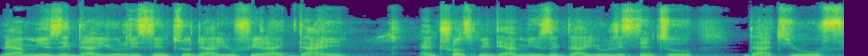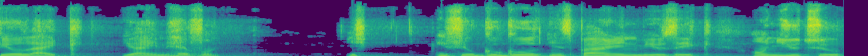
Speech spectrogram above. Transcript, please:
There are music that you listen to that you feel like dying. And trust me, there are music that you listen to that you feel like you are in heaven. If, if you Google inspiring music on YouTube,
